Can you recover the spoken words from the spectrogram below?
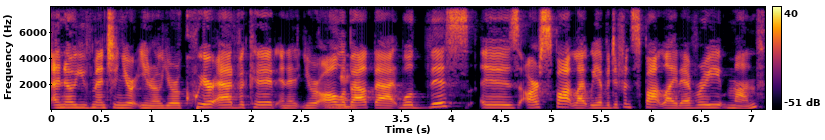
I know you've mentioned you're, you know, you're a queer advocate and it, you're all mm-hmm. about that. Well, this is our spotlight. We have a different spotlight every month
